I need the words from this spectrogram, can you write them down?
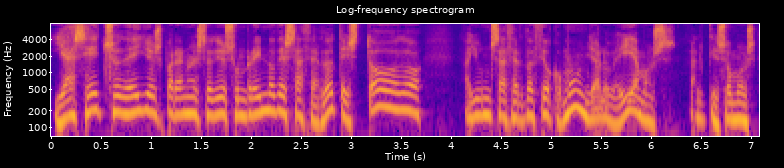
Y has hecho de ellos para nuestro Dios un reino de sacerdotes. Todo hay un sacerdocio común, ya lo veíamos, al que somos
